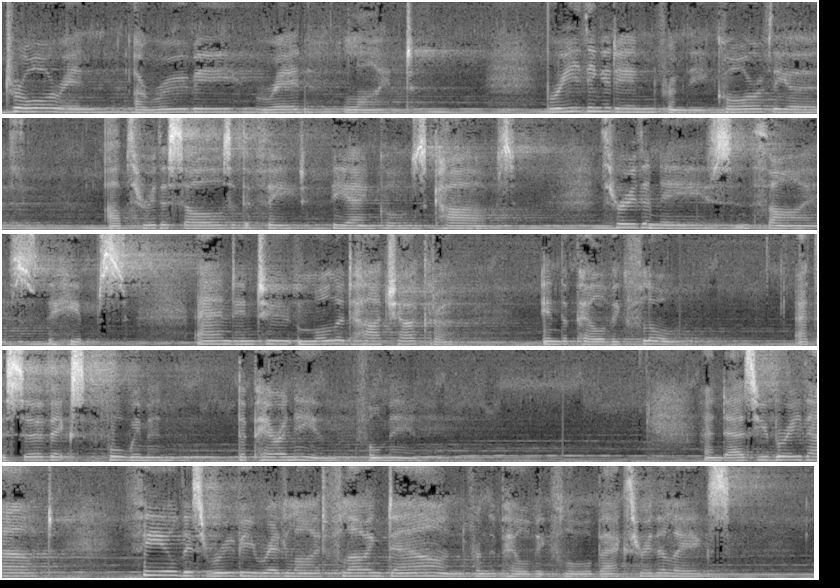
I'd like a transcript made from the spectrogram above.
draw in a ruby red light, breathing it in from the core of the earth, up through the soles of the feet, the ankles, calves, through the knees and thighs, the hips and into Muladhara chakra in the pelvic floor, at the cervix for women, the perineum for men. And as you breathe out, feel this ruby red light flowing down from the pelvic floor back through the legs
